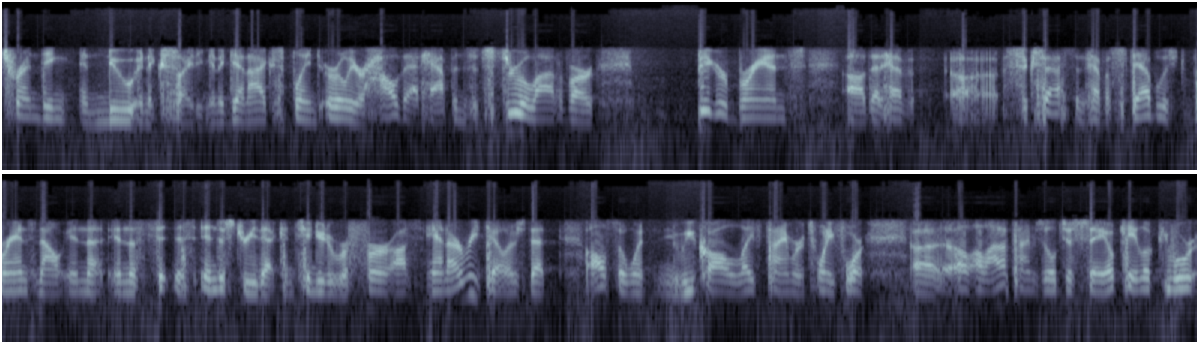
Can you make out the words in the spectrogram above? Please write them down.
trending and new and exciting. And again, I explained earlier how that happens. It's through a lot of our bigger brands uh, that have uh, success and have established brands now in the in the fitness industry that continue to refer us and our retailers that also when we call Lifetime or 24, uh, a, a lot of times they'll just say, okay, look, we're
